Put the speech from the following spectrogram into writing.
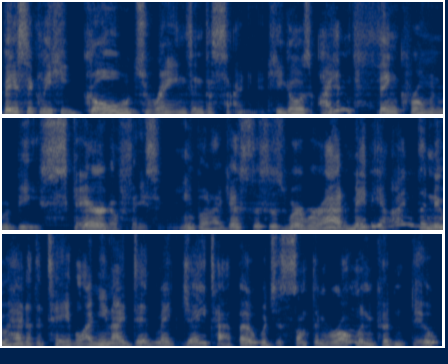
basically, he goads Reigns into signing it. He goes, "I didn't think Roman would be scared of facing me, but I guess this is where we're at. Maybe I'm the new head of the table. I mean, I did make Jey tap out, which is something Roman couldn't do."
